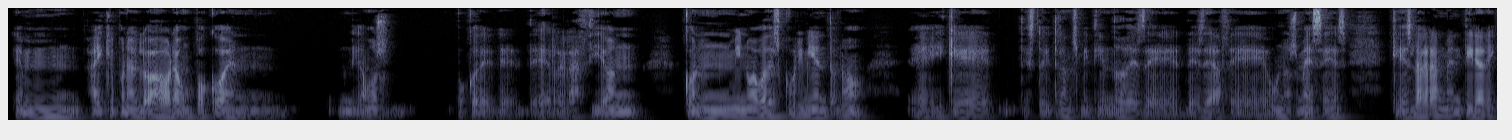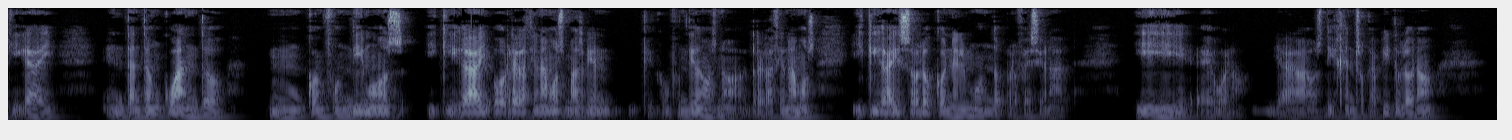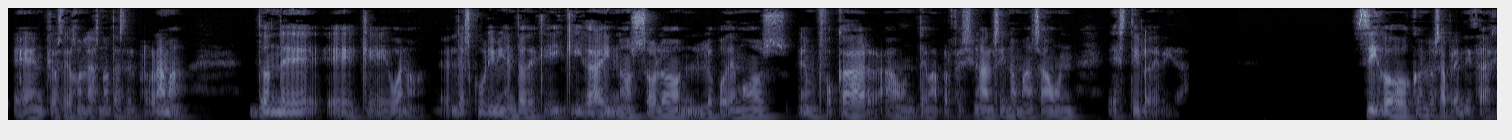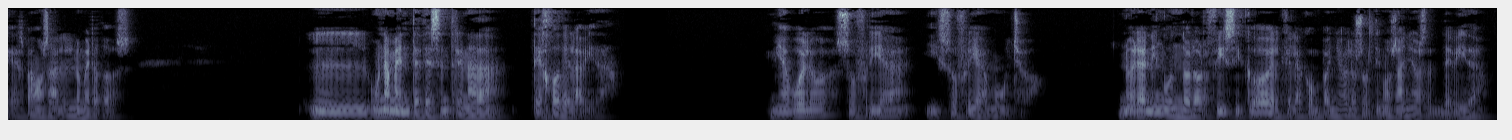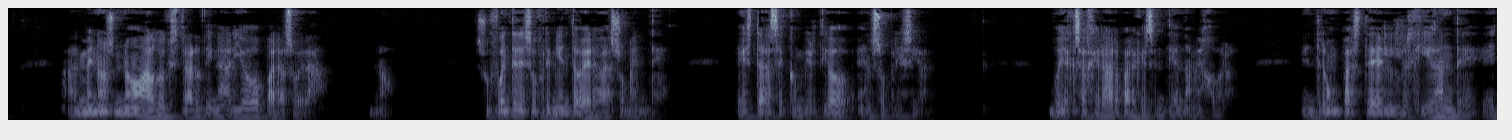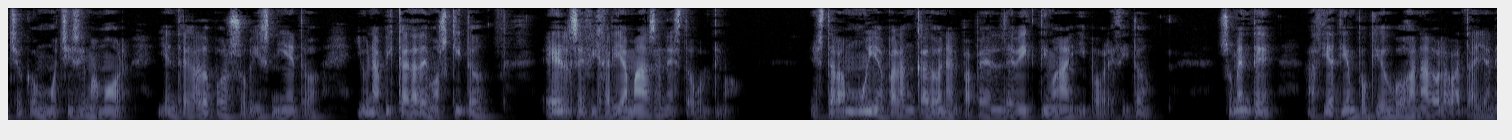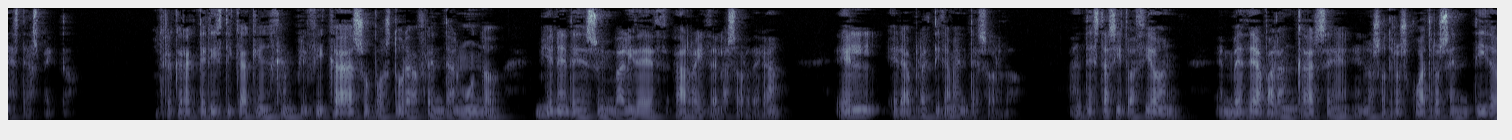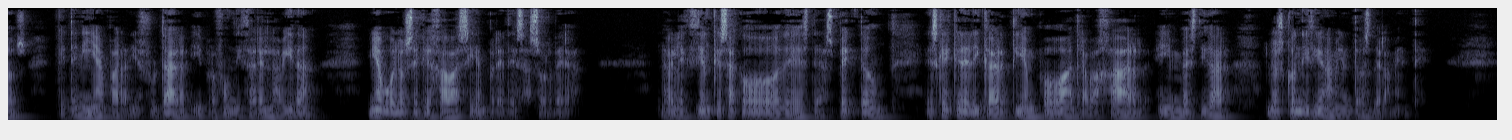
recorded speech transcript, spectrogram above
em, hay que ponerlo ahora un poco en, digamos, un poco de, relación con mi nuevo descubrimiento, ¿no? Eh, y que te estoy transmitiendo desde, desde hace unos meses, que es la gran mentira de Kigai, en tanto en cuanto mm, confundimos Ikigai o relacionamos más bien que confundimos, no, relacionamos Ikigai solo con el mundo profesional. Y eh, bueno, ya os dije en su capítulo, ¿no? En que os dejo en las notas del programa, donde eh, que, bueno, el descubrimiento de que Ikigai no solo lo podemos enfocar a un tema profesional, sino más a un estilo de vida. Sigo con los aprendizajes. Vamos al número dos. Una mente desentrenada te jode la vida. Mi abuelo sufría y sufría mucho. No era ningún dolor físico el que le acompañó en los últimos años de vida, al menos no algo extraordinario para su edad. No. Su fuente de sufrimiento era su mente. Esta se convirtió en su prisión. Voy a exagerar para que se entienda mejor. Entre un pastel gigante hecho con muchísimo amor y entregado por su bisnieto y una picada de mosquito, él se fijaría más en esto último. Estaba muy apalancado en el papel de víctima y pobrecito. Su mente hacía tiempo que hubo ganado la batalla en este aspecto. Otra característica que ejemplifica su postura frente al mundo viene de su invalidez a raíz de la sordera. Él era prácticamente sordo. Ante esta situación, en vez de apalancarse en los otros cuatro sentidos que tenía para disfrutar y profundizar en la vida, mi abuelo se quejaba siempre de esa sordera. La lección que saco de este aspecto es que hay que dedicar tiempo a trabajar e investigar los condicionamientos de la mente.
